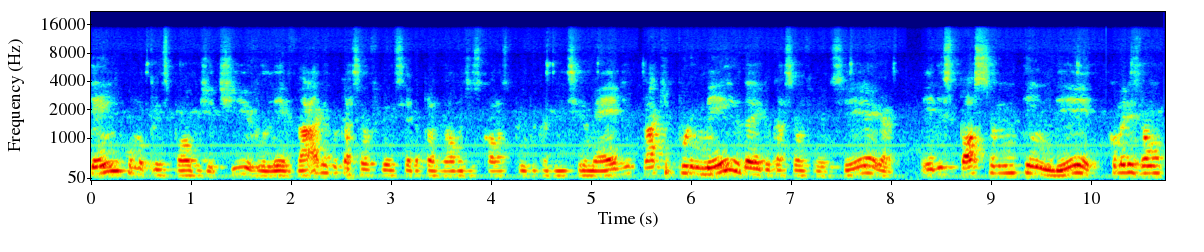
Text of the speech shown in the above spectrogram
tem como principal objetivo levar a educação financeira para as novas escolas públicas do ensino médio, para que por meio da educação financeira eles possam entender como eles vão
